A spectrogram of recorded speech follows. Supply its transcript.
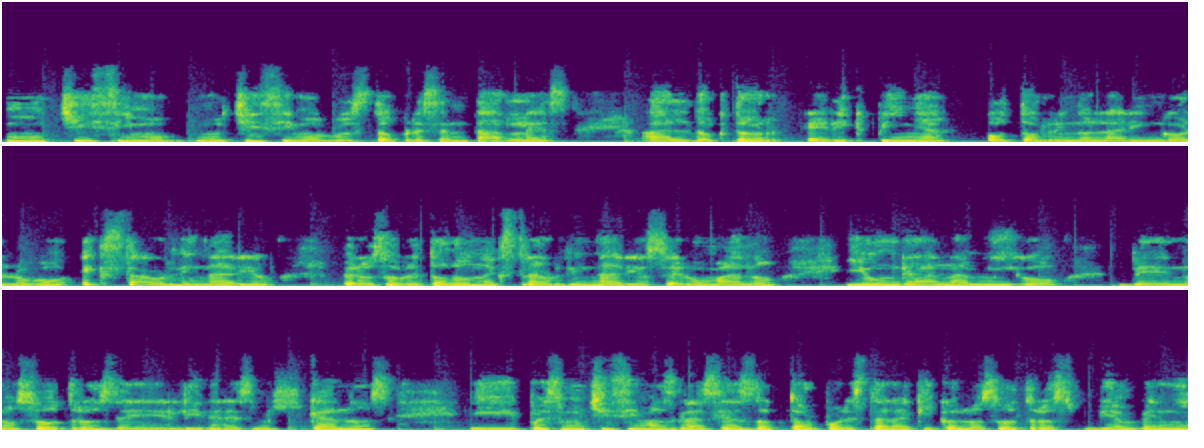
muchísimo, muchísimo gusto presentarles al doctor Eric Piña, otorrinolaringólogo extraordinario, pero sobre todo un extraordinario ser humano y un gran amigo de nosotros, de Líderes Mexicanos. Y pues muchísimas gracias, doctor, por estar aquí con nosotros. Bienvenido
